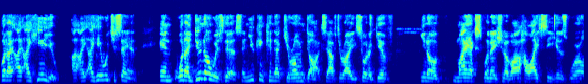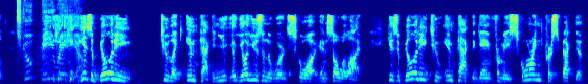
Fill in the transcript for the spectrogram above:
But I, I, I hear you. I, I hear what you're saying. And what I do know is this, and you can connect your own dots after I sort of give, you know, my explanation of how I see his world. Scoop B Radio. His ability to like impact, and you, you're using the word score, and so will I. His ability to impact the game from a scoring perspective.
